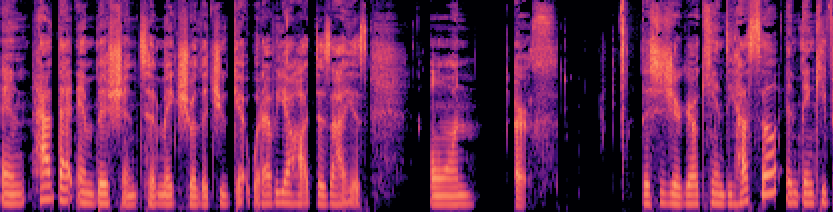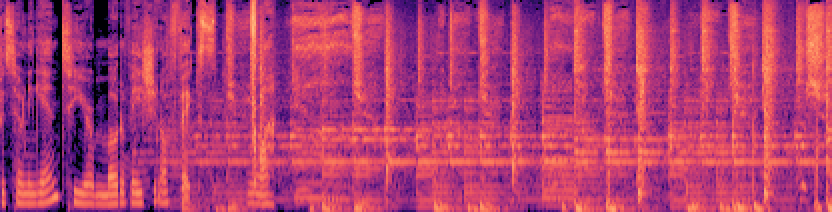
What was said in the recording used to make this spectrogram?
and have that ambition to make sure that you get whatever your heart desires on earth. This is your girl, Candy Hustle, and thank you for tuning in to your motivational fix. Mwah. push.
